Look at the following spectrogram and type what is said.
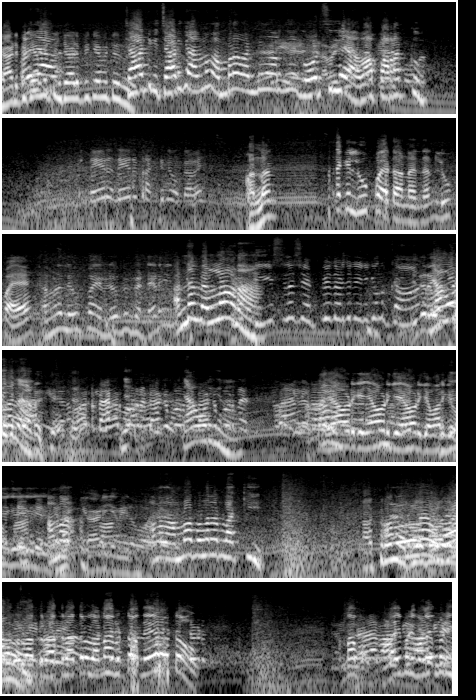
ചാടിപ്പിക്കാൻ പറ്റും ചാടിപ്പിക്കാൻ പറ്റും. ചാടിക്ക് ചാടിക്ക് അണ്ണാ നമ്മുടെ വണ്ടി എന്ന് പറഞ്ഞാൽ ഗോഡ്സില്ലേ അതാ പറക്കും. നേരെ നേരെ ലൂപ്പ് ആയിട്ടാണ് അണ്ണൻ ലൂപ്പായിട്ടാ അണ്ണൻ ഞാൻ ലൂപ്പായേ നമ്മൾ ലൂപ്പായി ലൂപ്പിൽ പെട്ടെ അണ്ണ വെള്ളമാണോ എനിക്കൊന്ന് ഇത് കാണാം ഞാൻ ഓടിക്കുന്ന റെസ്റ്റോറന്റ് ഞാൻ ഓടിക്കുന്ന ഞാൻ ഓടിക്കാം ഞാൻ ഓടിക്കാം ഞാൻ ഓടിക്കാം മാറിക്കോ അമ്മ. അണ്ണ നമ്മളെ പിള്ളേരെ ബ്ലക്കി അത്ര അത്ര അത്ര ഉള്ളൂ അണ്ണാ വിട്ടോ നേരെ വിട്ടോ അണ്ണാ വളയപ്പടി വളയപ്പടി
